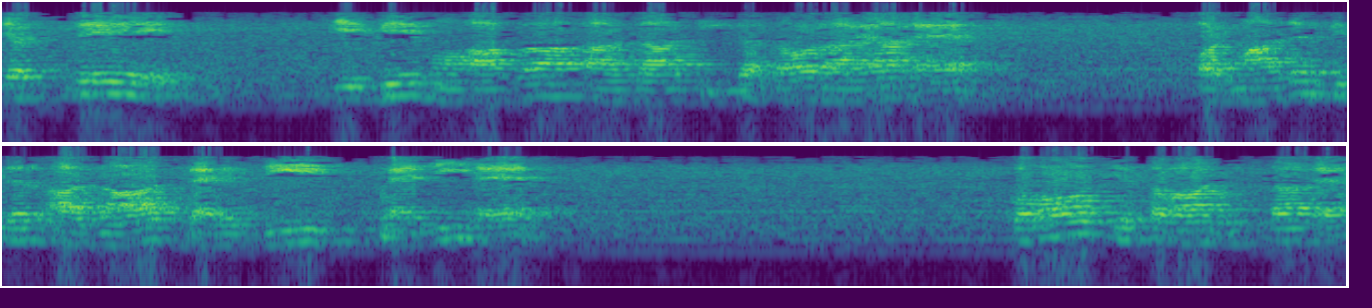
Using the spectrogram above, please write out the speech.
جب سے یہ بے محابہ آزادی کا دور آیا ہے اور مادر بدر آزاد تہذیب پھیلی ہے، بہت یہ سوال اٹھتا ہے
